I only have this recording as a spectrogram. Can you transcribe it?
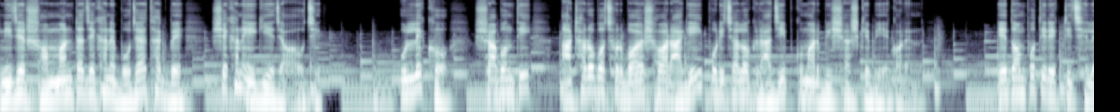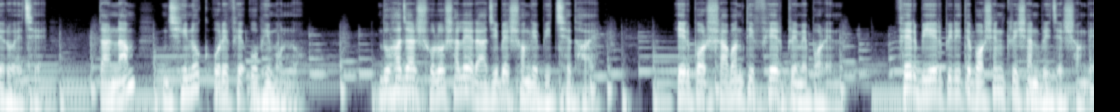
নিজের সম্মানটা যেখানে বজায় থাকবে, সেখানে এগিয়ে যাওয়া উচিত। উল্লেখ্য, শ্রাবন্তী আঠারো বছর বয়স হওয়ার আগেই পরিচালক রাজীব কুমার বিশ্বাসকে বিয়ে করেন। এ দম্পতির একটি ছেলে রয়েছে। তার নাম ঝিনুক ওরেফে অভিমন্যু। দু হাজার ষোলো সালে রাজীবের সঙ্গে বিচ্ছেদ হয়। এরপর শ্রাবন্তী ফের প্রেমে পড়েন। ফের বিয়ের পিড়িতে বসেন কৃষাণ ব্রিজের সঙ্গে।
